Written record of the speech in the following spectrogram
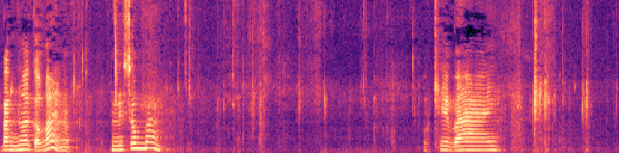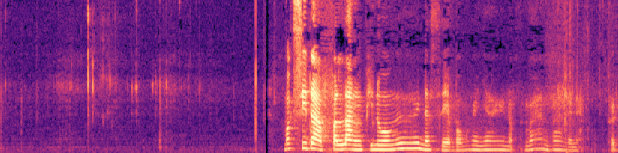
Bằng nuôi cả vàng Người sống ban. บายก็ว่านะในส้มบ้างโอเคบายมักซิดาฝรั่งพี่น้องเอ้ยนะเสียบอกว่าง่ายเนาะบ้านบ้านเลยเนี่ยเคย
